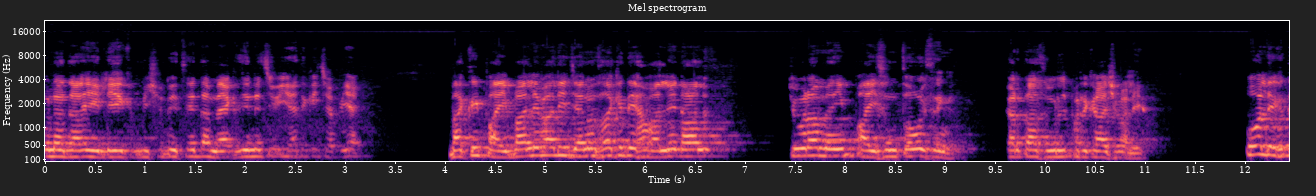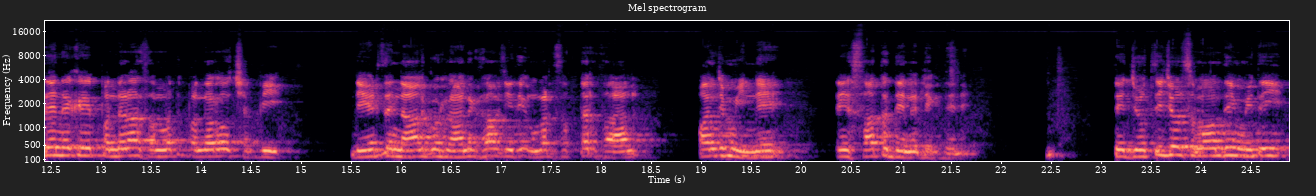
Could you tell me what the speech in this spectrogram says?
ਉਹਨਾਂ ਦਾ ਇਹ ਲੇਖ ਮਿਸ਼ਨਰੀ ਸੇਧਾ ਮੈਗਜ਼ੀਨ ਵਿੱਚ ਵੀ ਐਤਕੀ ਛਪਿਆ। ਬਾਕੀ ਭਾਈ ਬਾਲੇ ਵਾਲੀ ਜਨਮ ਸਾਖੀ ਦੇ ਹਵਾਲੇ ਨਾਲ ਚੂੜਾਮਣੀ ਭਾਈ ਸੰਤੋਖ ਸਿੰਘ, ਕਰਤਾ ਸੂਰਜ ਪ੍ਰਕਾਸ਼ ਵਾਲੇ ਉਹ ਲਿਖਦੇ ਨੇ ਕਿ 15 ਸੰਮਤ 1526 ਡੇਟ ਦੇ ਨਾਲ ਗੁਰੂ ਨਾਨਕ ਸਾਹਿਬ ਜੀ ਦੀ ਉਮਰ 70 ਸਾਲ 5 ਮਹੀਨੇ ਤੇ 7 ਦਿਨ ਲਿਖਦੇ ਨੇ। ਤੇ ਜੋਤੀ ਜੋਤ ਸਮਾਉਣ ਦੀ ਮਿਤੀ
